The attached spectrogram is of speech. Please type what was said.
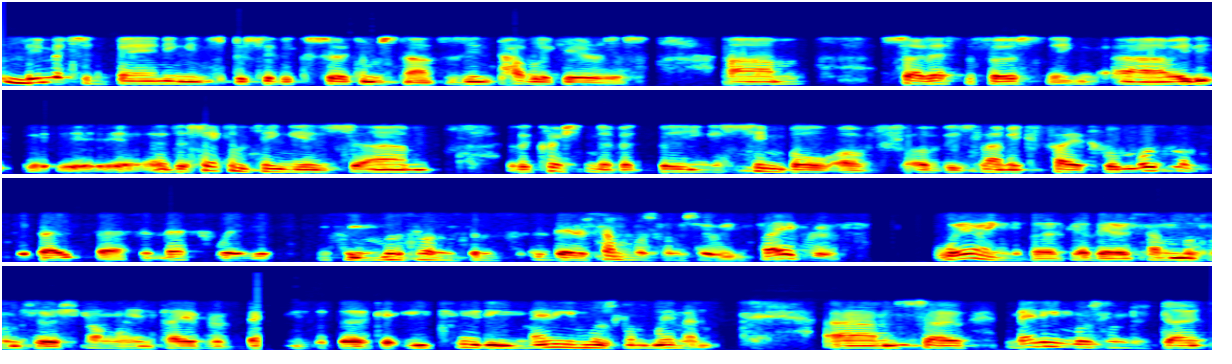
limited banning in specific circumstances in public areas. Um, so that's the first thing. Uh, it, it, the second thing is um, the question of it being a symbol of, of Islamic faith. Well, Muslims debate that, and that's where you, you see Muslims. There are some Muslims who are in favour of wearing the burqa. There are some Muslims who are strongly in favour of banning the burqa, including many Muslim women. Um, so many Muslims don't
